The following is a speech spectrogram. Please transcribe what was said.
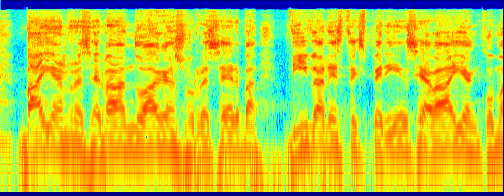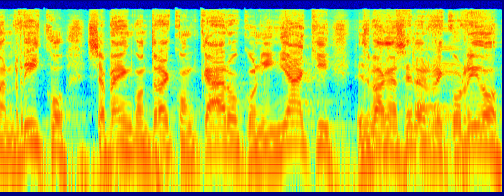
vayan reservando, hagan su reserva, vivan esta experiencia, vayan, coman rico, se van a encontrar con Caro, con Iñaki, les van a hacer el recorrido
